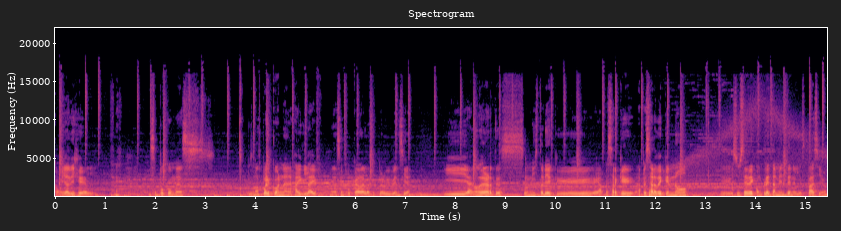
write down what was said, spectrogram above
como ya dije, es un poco más, pues más puercona, high life, más enfocada a la supervivencia. Y Another Earth es una historia que, a pesar, que, a pesar de que no eh, sucede completamente en el espacio,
